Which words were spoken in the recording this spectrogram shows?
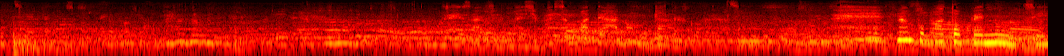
Trebuie să filmez și mai să mă dea un pic. N-am pupat-o pe nuții.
